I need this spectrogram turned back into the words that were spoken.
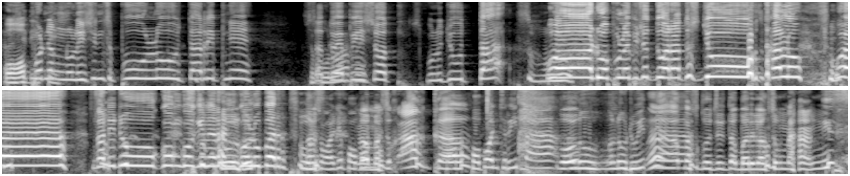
Popon yang nulisin 10 tarifnya. 10 Satu apa? episode 10 juta. Wah, 20 episode 200 juta lu. Wah, enggak didukung gua giliran gua lubar. Nggak, soalnya Gak Popon masuk akal. Popon cerita Gua- ngeluh ngeluh duitnya. Ah, pas gue cerita baru langsung nangis.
